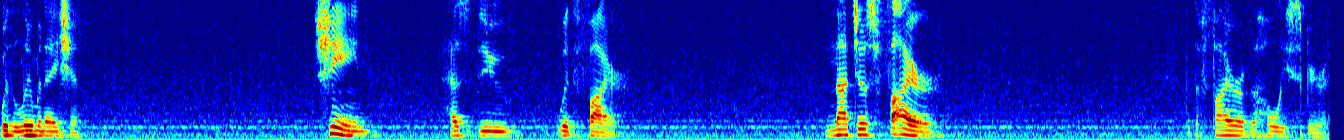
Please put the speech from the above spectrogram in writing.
with illumination. Sheen has to do with fire. Not just fire, the fire of the Holy Spirit.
